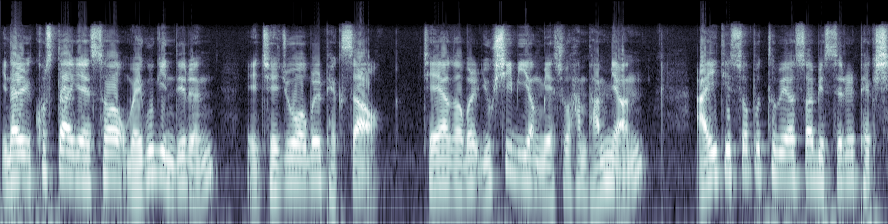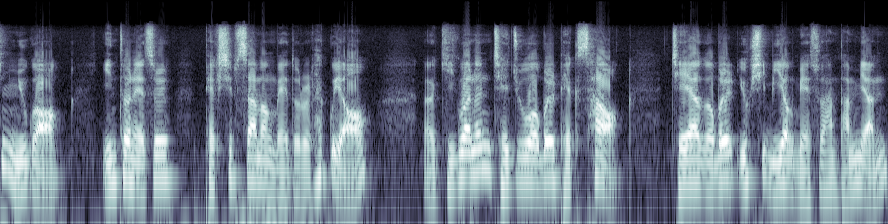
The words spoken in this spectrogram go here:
이날 코스닥에서 외국인들은 제조업을 104억, 제약업을 62억 매수한 반면 IT 소프트웨어 서비스를 116억, 인터넷을 113억 매도를 했고요. 어, 기관은 제조업을 104억, 제약업을 62억 매수한 반면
